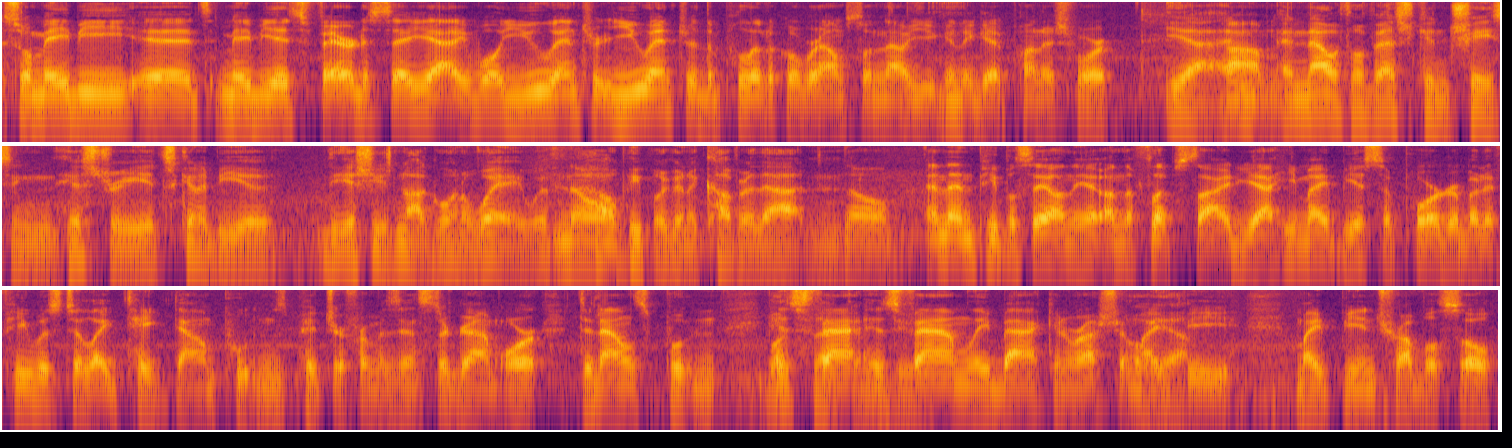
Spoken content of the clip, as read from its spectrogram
So maybe it's maybe it's fair to say, yeah, well, you enter you enter the political realm, so now you're going to get punished for it. Yeah, and, Um, and now with Ovechkin chasing history, it's going to be a, the issue's not going away with No. how people are going to cover that. And No, and then people say on the on the flip side, yeah, he might be a supporter, but if he was to like take down Putin's picture from his Instagram or denounce Putin, What's his fa- his do? family back in Russia Oh, might yeah. be might be in trouble. So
